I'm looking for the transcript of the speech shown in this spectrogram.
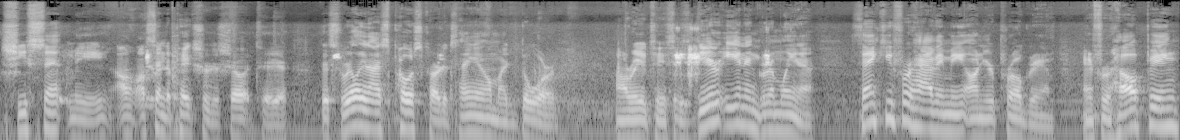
she sent me. I'll, I'll send a picture to show it to you. This really nice postcard. It's hanging on my door. I'll read it to you. It says, "Dear Ian and Gremlina, thank you for having me on your program and for helping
